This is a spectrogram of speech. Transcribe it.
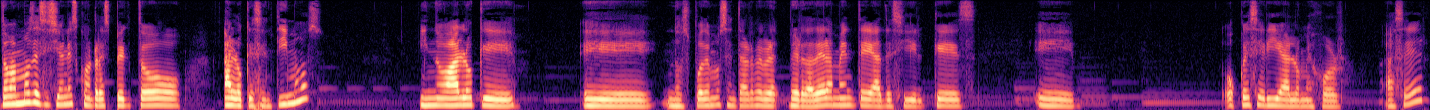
tomamos decisiones con respecto a lo que sentimos y no a lo que eh, nos podemos sentar verdaderamente a decir qué es eh, o qué sería lo mejor hacer,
